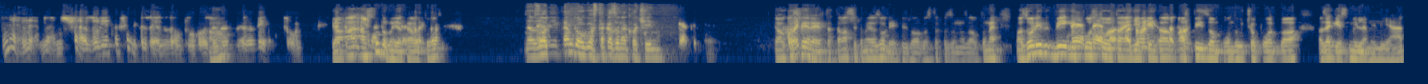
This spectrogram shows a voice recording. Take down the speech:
Nem, nem, nem. Se az Zoliéknak semmi köze ez az autóhoz. Ez, ez, az én autóm. Ja, azt tudom, hogy a te autód. De az Zoliék nem dolgoztak azon a kocsin. Ja, akkor félreértettem, azt hittem, hogy az Zoliék is dolgoztak azon az autón. Mert az Zoli végig posztolta egyébként a, a Spizon.hu csoportba az egész millemilliát.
